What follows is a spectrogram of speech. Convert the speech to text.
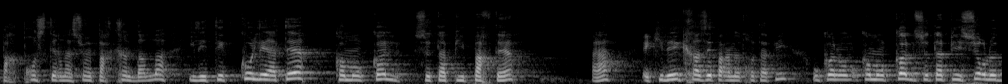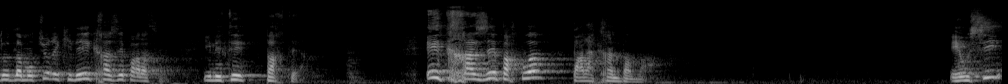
par prosternation et par crainte d'Allah, il était collé à terre comme on colle ce tapis par terre, hein, et qu'il est écrasé par un autre tapis, ou comme on, comme on, colle ce tapis sur le dos de la monture et qu'il est écrasé par la selle. Il était par terre. Écrasé par quoi? Par la crainte d'Allah. Et aussi,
